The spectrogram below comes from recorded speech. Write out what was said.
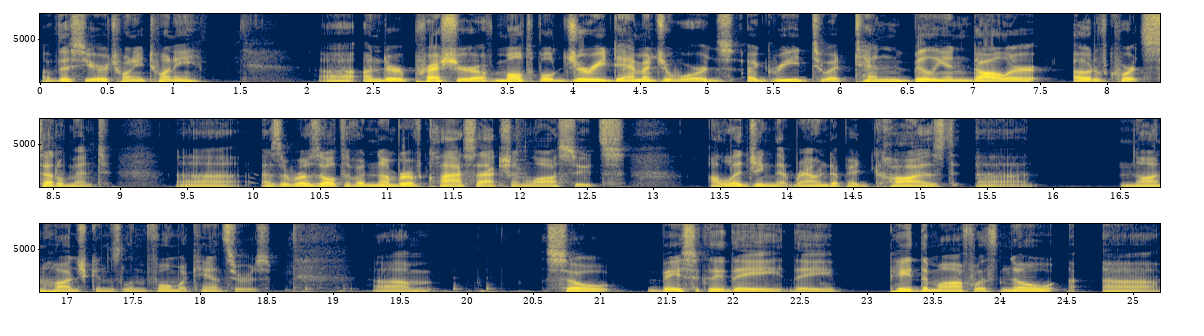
of this year, 2020, uh, under pressure of multiple jury damage awards, agreed to a $10 billion out of court settlement uh, as a result of a number of class action lawsuits alleging that Roundup had caused uh, non Hodgkin's lymphoma cancers. Um, so basically, they, they paid them off with no uh,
